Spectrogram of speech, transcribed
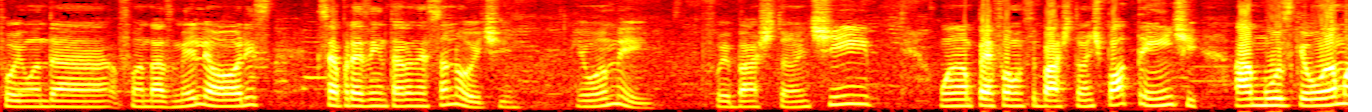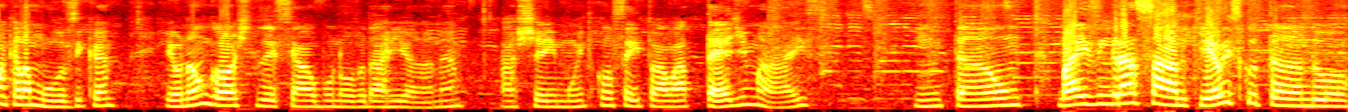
Foi uma, da, foi uma das melhores que se apresentaram nessa noite. Eu amei. Foi bastante. Uma performance bastante potente. A música, eu amo aquela música. Eu não gosto desse álbum novo da Rihanna. Achei muito conceitual até demais. Então, mais engraçado que eu escutando,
